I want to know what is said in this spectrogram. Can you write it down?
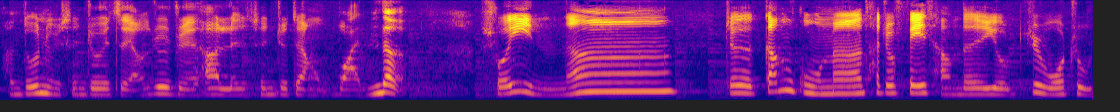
很多女生就会这样，就觉得她人生就这样完了。所以呢，这个钢骨呢，他就非常的有自我主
